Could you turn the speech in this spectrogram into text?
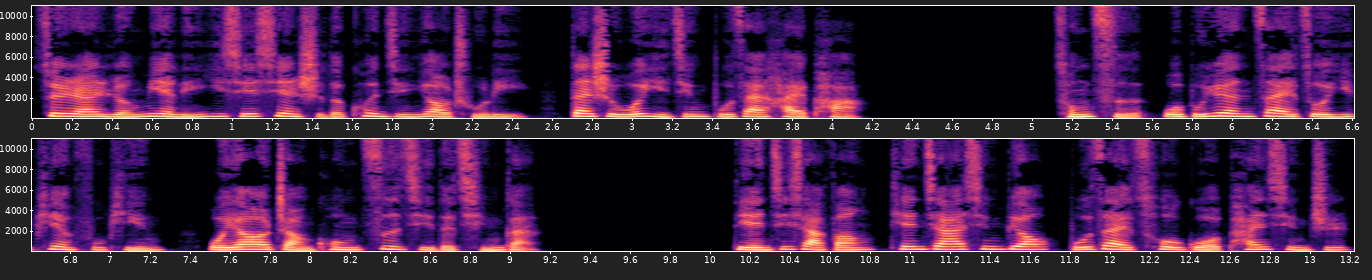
虽然仍面临一些现实的困境要处理，但是我已经不再害怕。从此，我不愿再做一片浮萍，我要掌控自己的情感。点击下方添加星标，不再错过潘幸之。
